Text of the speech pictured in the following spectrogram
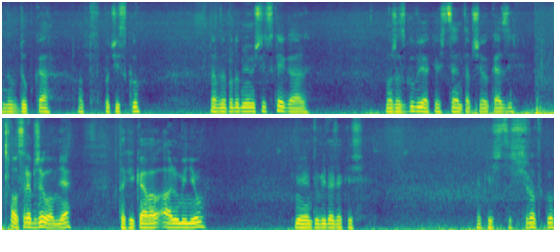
Lub dupka od pocisku. Prawdopodobnie myśliwskiego ale może zgubił jakiegoś centa przy okazji. O, srebrzyło mnie. Taki kawał aluminium. Nie wiem, tu widać jakieś jakieś coś w środku.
